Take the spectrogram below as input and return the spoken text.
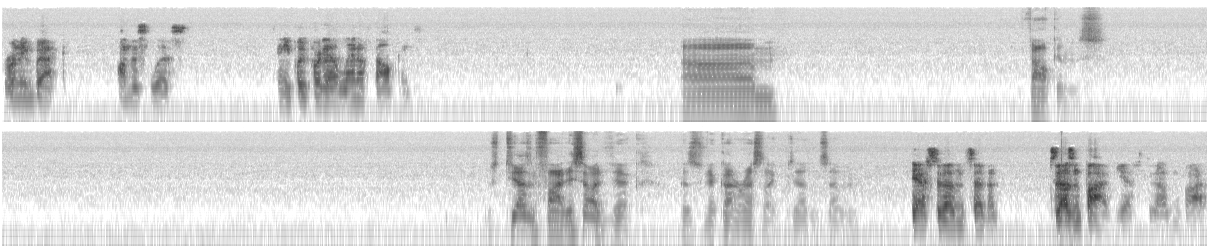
running back on this list, and he played for the Atlanta Falcons. Um, Falcons. It was 2005. They still had Vic because Vic got arrested like 2007. Yes, 2007. 2005, yes, 2005.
